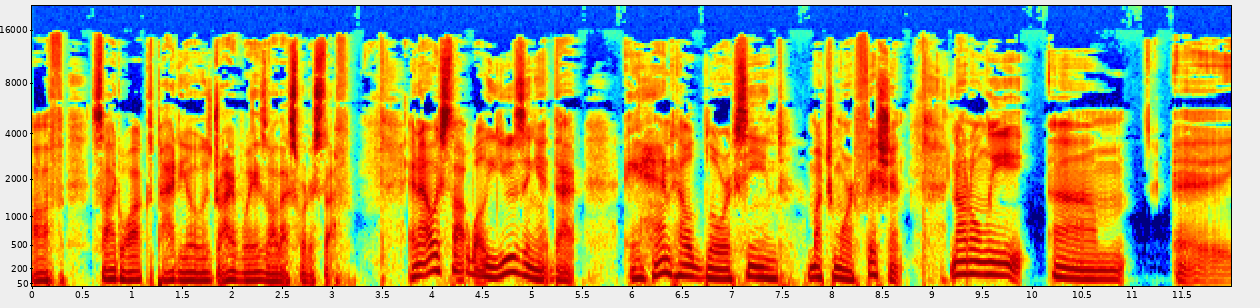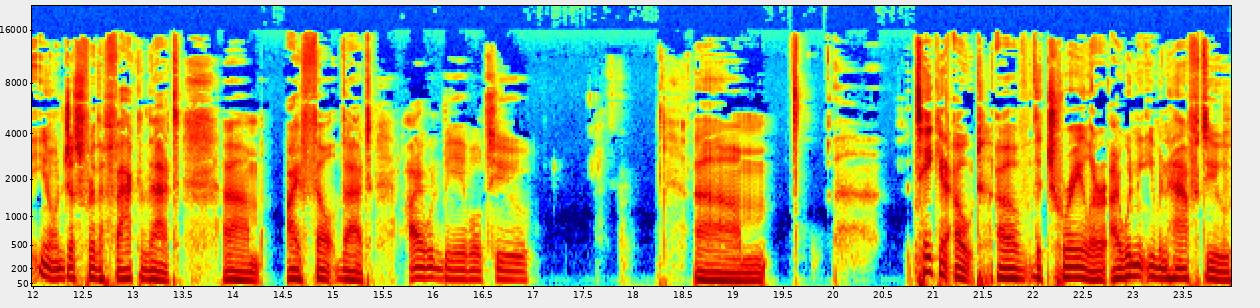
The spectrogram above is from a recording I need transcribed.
off sidewalks, patios, driveways, all that sort of stuff. And I always thought while using it that a handheld blower seemed much more efficient. Not only um, uh, you know, just for the fact that um, I felt that I would be able to um, take it out of the trailer. I wouldn't even have to,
